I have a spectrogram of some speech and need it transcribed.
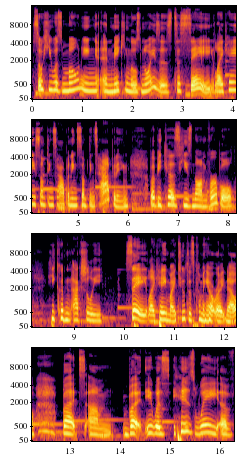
So he was moaning and making those noises to say, like, hey, something's happening, something's happening. But because he's nonverbal, he couldn't actually say, like, hey, my tooth is coming out right now. But, um, but it was his way of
